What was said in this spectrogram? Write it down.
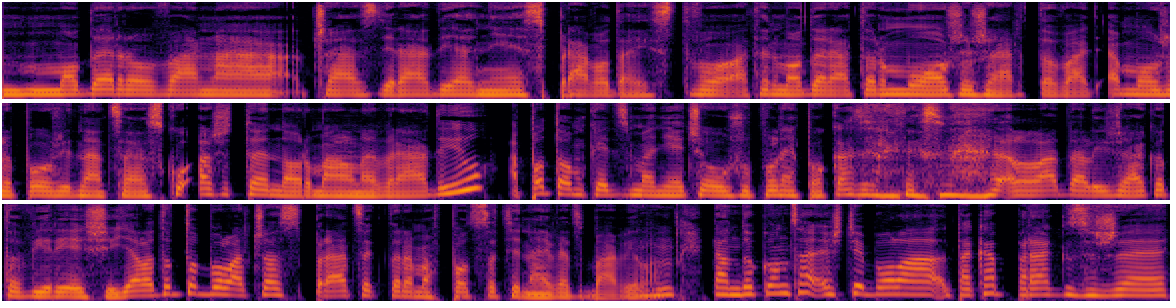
moderovaná časť rádia nie je spravodajstvo a ten moderátor môže žartovať a môže použiť na cásku a že to je normálne v rádiu. A potom, keď sme niečo už úplne pokazili, tak sme hľadali, že ako to vyriešiť. Ale toto bola časť práce, ktorá ma v podstate najviac bavila. Mm-hmm. Tam dokonca ešte bola taká prax, že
